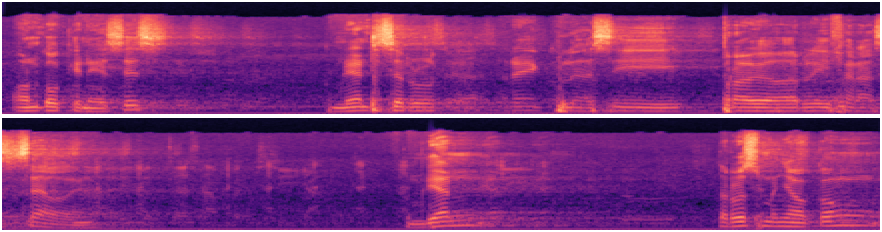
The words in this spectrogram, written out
onkogenesis, kemudian regulasi proliferasi sel. Kemudian terus menyokong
